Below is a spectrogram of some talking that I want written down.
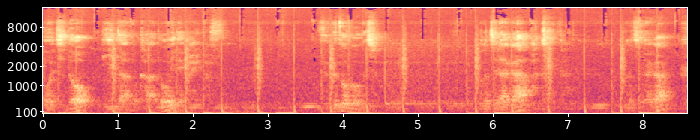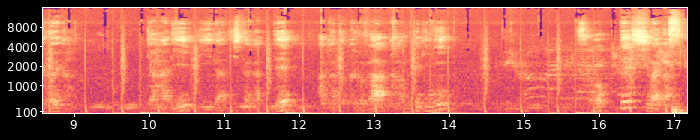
もう一度リーダーのカードを入れ替えます。するとどうでしょう？こちらが赤いカードこちらが黒いカードやはりターに従って赤と黒が完璧に揃ってしまいます。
